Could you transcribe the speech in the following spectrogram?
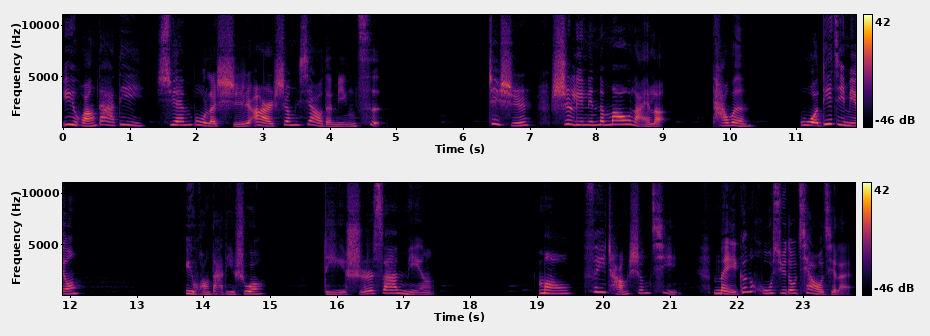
玉皇大帝宣布了十二生肖的名次。这时，湿淋淋的猫来了，他问：“我第几名？”玉皇大帝说：“第十三名。”猫非常生气，每根胡须都翘起来。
